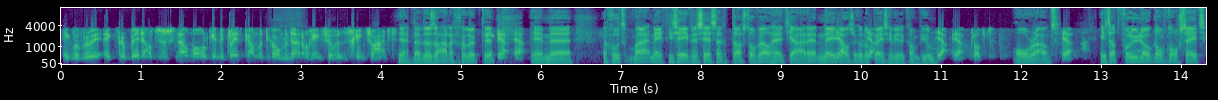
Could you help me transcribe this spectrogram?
ik, probeer, ik probeerde altijd zo snel mogelijk in de kleedkamer te komen. Daarom ging het zo, het ging zo hard. Ja, nou, dat is aardig gelukt, hè? Ja, ja. En, uh, maar goed, maar 1967, dat is toch wel het jaar, hè? Nederlands, Europees ja. en wereldkampioen. Ja, ja, klopt. Allround. Ja. Is dat voor u ook nog, nog steeds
